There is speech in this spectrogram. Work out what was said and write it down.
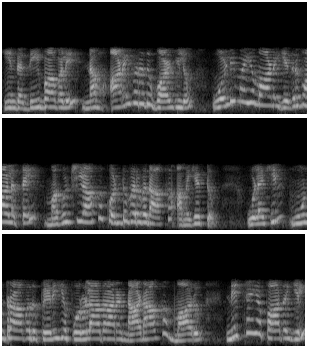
இந்த தீபாவளி நம் அனைவரது வாழ்விலும் ஒளிமயமான எதிர்காலத்தை மகிழ்ச்சியாக கொண்டு வருவதாக அமையட்டும். உலகின் மூன்றாவது பெரிய பொருளாதார நாடாக மாறும் நிச்சய பாதையில்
